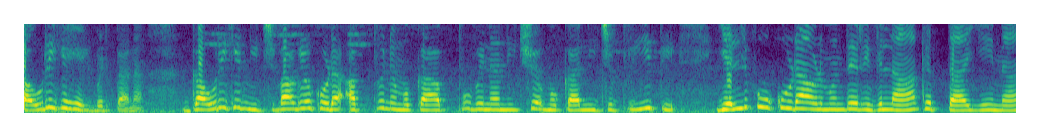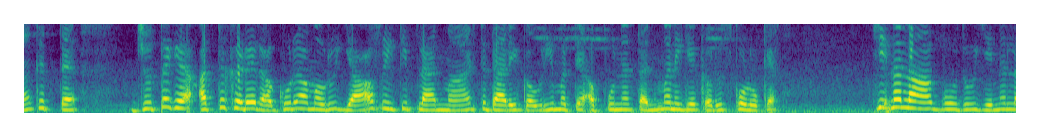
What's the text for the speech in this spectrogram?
ಗೌರಿಗೆ ಹೇಳಿಬಿಡ್ತಾನೆ. ಗೌರಿಗೆ ನಿಜವಾಗ್ಲೂ ಕೂಡ ಅಪ್ಪನ ಮುಖ, ಅಪ್ಪುವಿನ ನಿಜ ಮುಖ, ನಿಜ ಪ್ರೀತಿ ಎಲ್ಲವೂ ಕೂಡ ಅವಳ ಮುಂದೆ ರಿವೀಲ್ ಆಗತ್ತಾ, ಏನಾಗುತ್ತೆ? ಜೊತೆಗೆ ಅತ್ತ ಕಡೆ ರಘುರಾಮ್ ಅವರು ಯಾವ ರೀತಿ ಪ್ಲ್ಯಾನ್ ಮಾಡ್ತಿದ್ದಾರೆ ಗೌರಿ ಮತ್ತು ಅಪ್ಪುನ ತನ್ನ ಮನೆಗೆ ಕರೆಸ್ಕೊಳ್ಳೋಕೆ ಏನೆಲ್ಲ ಆಗ್ಬೋದು, ಏನೆಲ್ಲ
